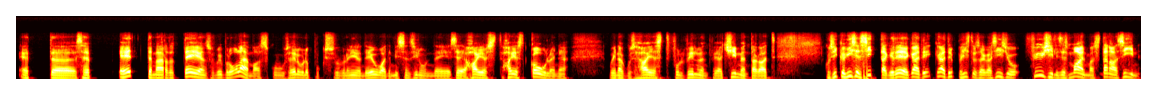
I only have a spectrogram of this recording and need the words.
et uh, see ette määratud tee on sul võib-olla olemas, kuhu sa elu lõpuks võib-olla nii-öelda jõuad ja mis on sinu see highest, highest goal on ju. või nagu see highest fulfillment või achievement, aga et kui sa ikkagi ise sittagi tee käed, käed rüppes istus, aga siis ju füüsilises maailmas täna siin,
